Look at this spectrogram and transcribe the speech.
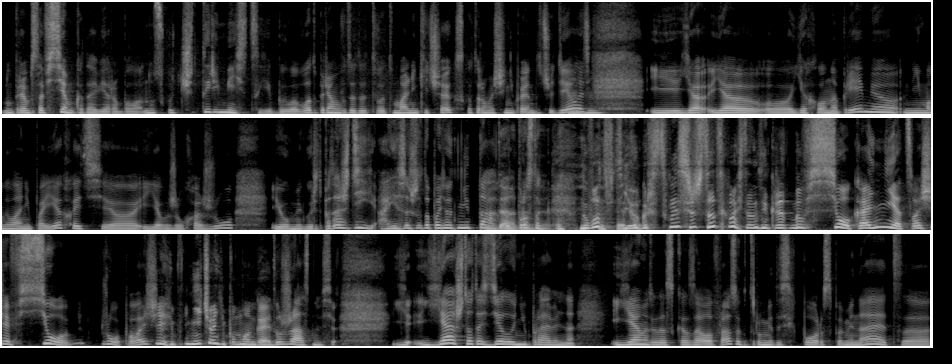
ну прям совсем, когда Вера была, ну сколько, 4 месяца ей было. Вот прям вот этот вот маленький человек, с которым вообще непонятно, что делать. Мгм. И я, я э, ехала на премию, не могла не поехать, э, и я уже ухожу, и он мне говорит, подожди, а если что-то пойдет не так? Да, вот да, просто, да. ну вот, я говорю, в смысле, что такое? Он мне говорит, ну все, конец, вообще все, жопа, вообще ничего не помогает, ужасно все. Я, я что-то сделаю неправильно. И я ему тогда сказала фразу, которую мне до сих пор вспоминает. э,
